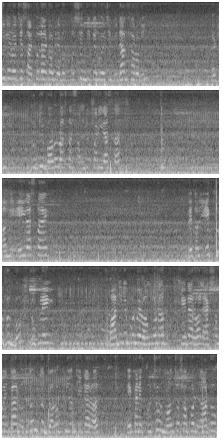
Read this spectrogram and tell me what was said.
দিকে রয়েছে সার্কুলার রোড এবং পশ্চিম দিকে রয়েছে বিধান সরণি। এটি দুটি বড় রাস্তা, সংযোগকারী রাস্তা। আমি এই রাস্তায় ভেতরে একটু ঢুকবো, ঢুকলেই বাঁদিকে পড়বে রঙ্গনাথ থিয়েটার হল একসময়কার অত্যন্ত জনপ্রিয় থিয়েটার হল। এখানে প্রচুর মঞ্চ সফল নাটক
